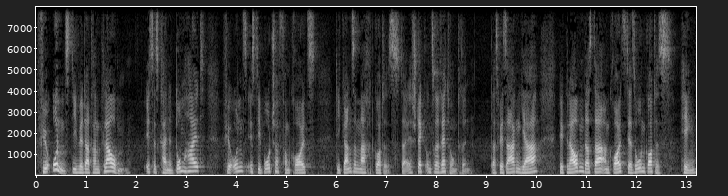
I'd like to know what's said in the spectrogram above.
für uns, die wir daran glauben, ist es keine Dummheit, für uns ist die Botschaft vom Kreuz die ganze Macht Gottes. Da steckt unsere Rettung drin. Dass wir sagen, ja, wir glauben, dass da am Kreuz der Sohn Gottes hing,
